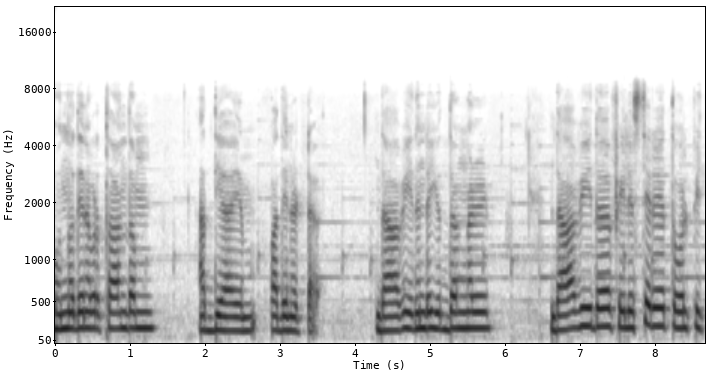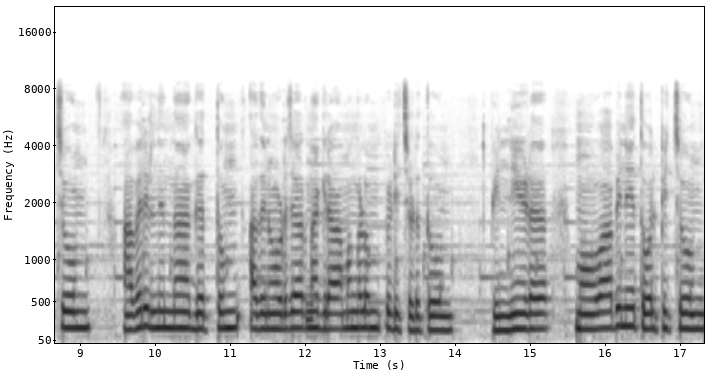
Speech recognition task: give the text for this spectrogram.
ഒന്ന് ദിനവൃത്താന്തം അദ്ധ്യായം പതിനെട്ട്. ദാവീദിന്റെ യുദ്ധങ്ങൾ. ദാവീദ് ഫിലിസ്ത്യരെ തോൽപ്പിച്ചു. അവരിൽ നിന്ന് ഗത്തും അതിനോട് ചേർന്ന ഗ്രാമങ്ങളും പിടിച്ചെടുത്തു. പിന്നീട് മോവാബിനെ തോൽപ്പിച്ചു.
